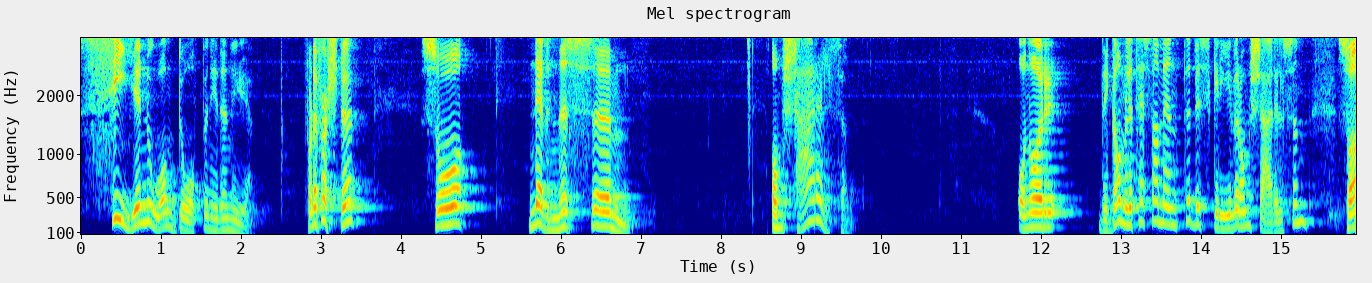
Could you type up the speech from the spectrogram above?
sier noe om dåpen i det nye. For det første så nevnes eh, omskjærelsen. Og når Det gamle testamentet beskriver omskjærelsen, så,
